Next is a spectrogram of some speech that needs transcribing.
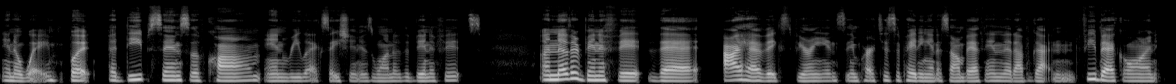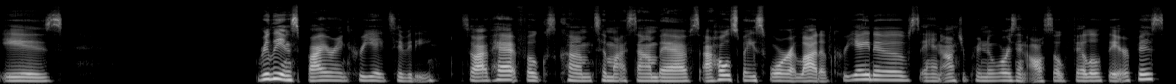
in a way. But a deep sense of calm and relaxation is one of the benefits. Another benefit that I have experienced in participating in a sound bath and that I've gotten feedback on is really inspiring creativity. So I've had folks come to my sound baths. I hold space for a lot of creatives and entrepreneurs and also fellow therapists.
